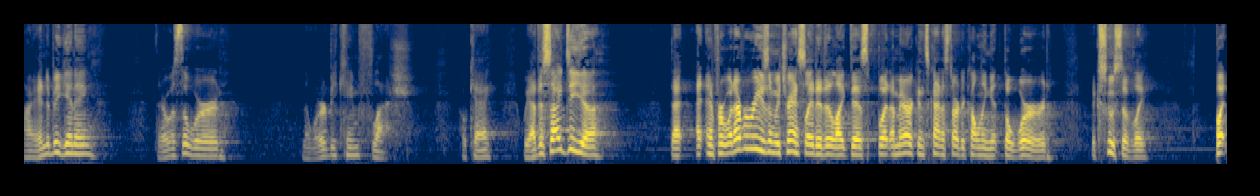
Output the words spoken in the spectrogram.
All right, in the beginning, there was the Word, and the Word became flesh. Okay? We have this idea that, and for whatever reason, we translated it like this, but Americans kind of started calling it the Word exclusively. But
